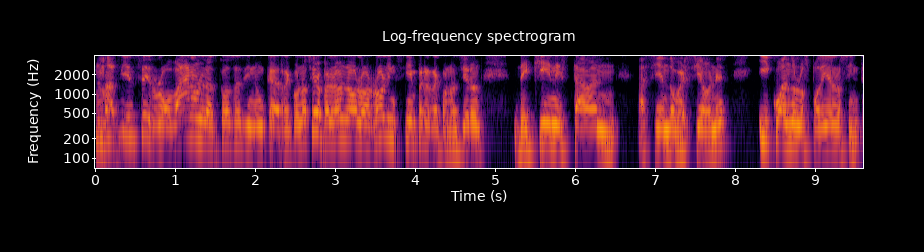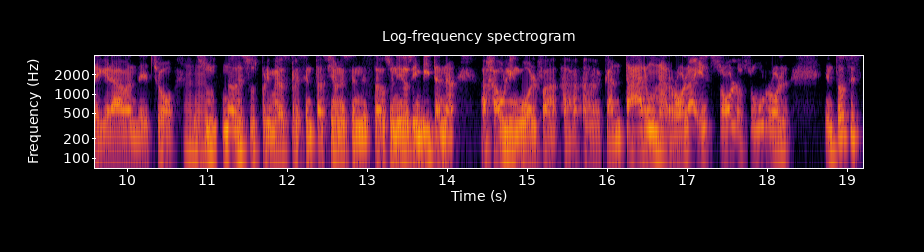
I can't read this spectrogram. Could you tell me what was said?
más bien se robaron las cosas y nunca reconocieron, pero no, los Rolling siempre reconocieron de quién estaban haciendo versiones y cuando los podían los integraban. De hecho, uh -huh. su, una de sus primeras presentaciones en Estados Unidos invitan a, a Howling Wolf a, a, a, cantar una rola, él solo, su rola. Entonces,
